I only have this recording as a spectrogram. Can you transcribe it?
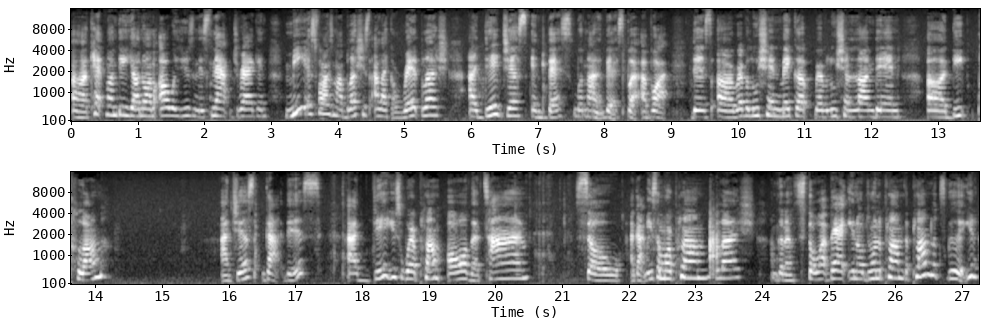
Uh, Kat Von D, y'all know I'm always using the Snapdragon. Me, as far as my blushes, I like a red blush. I did just invest, well not invest, but I bought this uh, Revolution Makeup Revolution London uh, Deep Plum. I just got this. I did used to wear plum all the time. So I got me some more plum blush. I'm gonna start back, you know, doing the plum. The plum looks good. You know,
